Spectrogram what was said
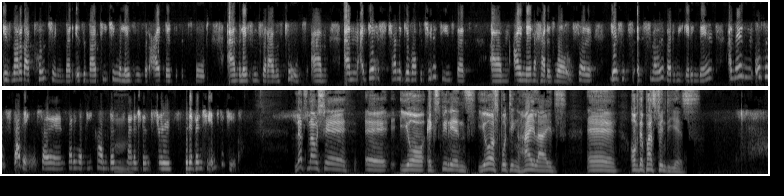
is not about coaching, but is about teaching the lessons that I've learned within sport and the lessons that I was taught. Um, and I guess trying to give opportunities that um, I never had as well. So yes, it's it's slow, but we're getting there. And then also studying. So studying a BCom business mm. management through the Da Vinci Institute. Let's now share uh, your experience, your sporting highlights uh, of the past 20 years.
